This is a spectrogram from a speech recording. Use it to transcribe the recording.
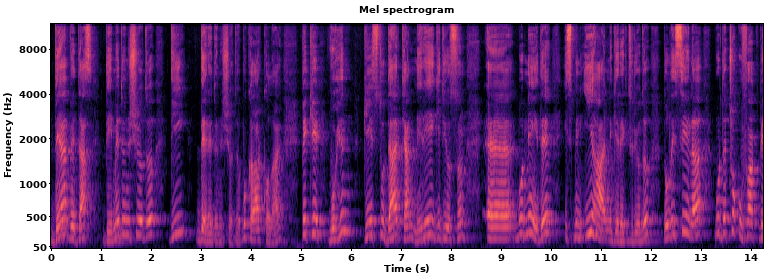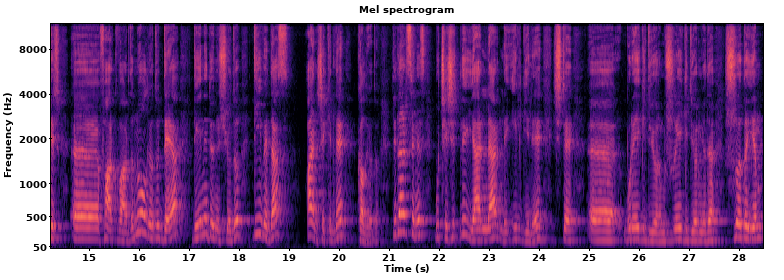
Der ve das deme dönüşüyordu. Die dere dönüşüyordu. Bu kadar kolay. Peki wohin gehst derken nereye gidiyorsun? Ee, bu neydi? İsmin i halini gerektiriyordu. Dolayısıyla burada çok ufak bir e, fark vardı. Ne oluyordu? Der, D'ne dönüşüyordu. Die ve das aynı şekilde kalıyordu. Dilerseniz bu çeşitli yerlerle ilgili işte e, buraya gidiyorum, şuraya gidiyorum ya da şuradayım.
